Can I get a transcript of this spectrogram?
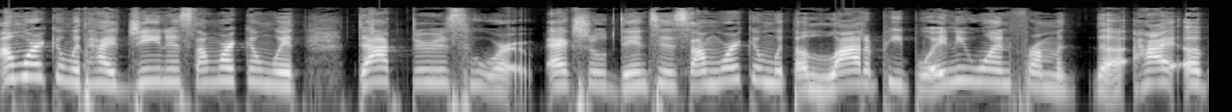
I'm working with hygienists. I'm working with doctors who are actual dentists. I'm working with a lot of people, anyone from the high up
